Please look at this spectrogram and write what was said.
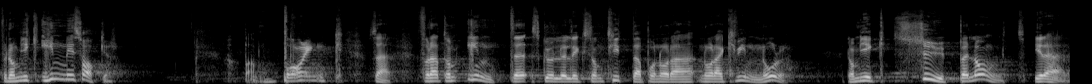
för de gick in i saker. Boink! Så här, för att de inte skulle liksom titta på några, några kvinnor. De gick superlångt i det här.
